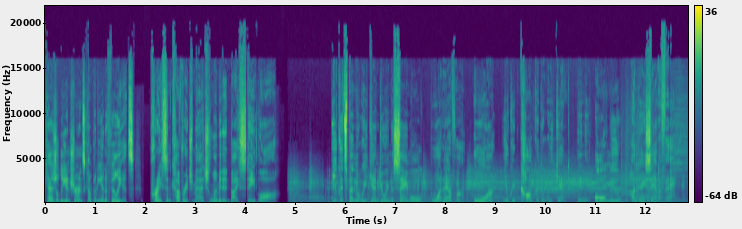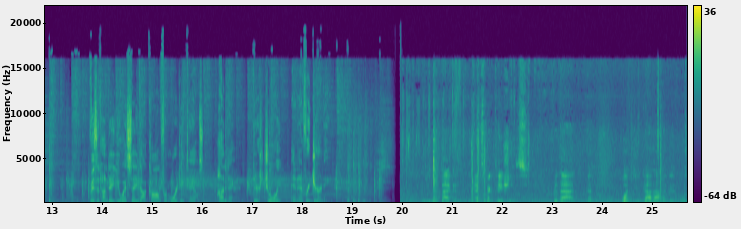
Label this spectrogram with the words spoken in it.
Casualty Insurance Company and Affiliates. Price and coverage match limited by state law. You could spend the weekend doing the same old whatever, or you could conquer the weekend in the all-new Hyundai Santa Fe. Visit HyundaiUSA.com for more details. Hyundai, there's joy in every journey. When you look back at the expectations for that and what you got out of it, what,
